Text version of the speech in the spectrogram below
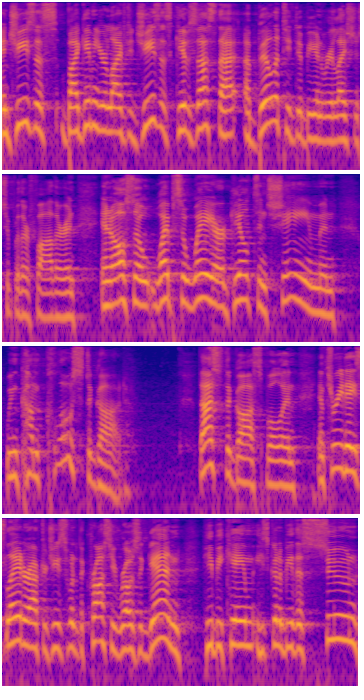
And Jesus, by giving your life to Jesus, gives us that ability to be in relationship with our Father. And, and also wipes away our guilt and shame, and we can come close to God. That's the gospel. And, and three days later, after Jesus went to the cross, he rose again. He became, he's going to be the soon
